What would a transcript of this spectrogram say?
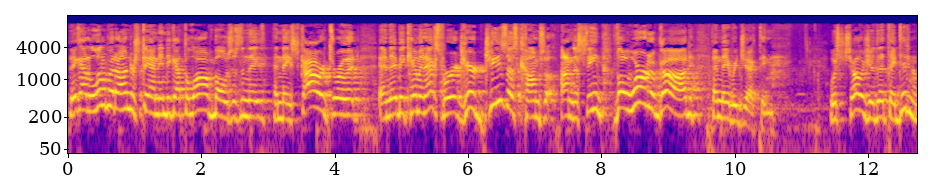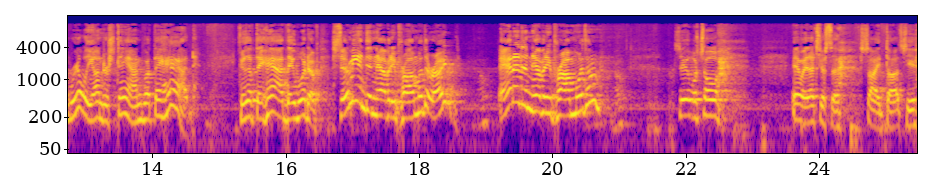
they got a little bit of understanding. They got the law of Moses and they, and they scoured through it and they became an expert. Here Jesus comes on the scene, the Word of God, and they reject him. Which shows you that they didn't really understand what they had. Because if they had, they would have. Simeon didn't have any problem with it, right? Anna didn't have any problem with him. See, so. Anyway, that's just a side thought. See,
